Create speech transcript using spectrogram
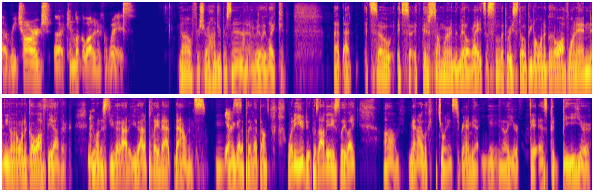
uh, recharge uh, can look a lot of different ways no for sure 100% i, I really like that that it's so it's it, there's somewhere in the middle right it's a slippery slope you don't want to go off one end and you don't want to go off the other mm-hmm. you want to you got to you got to play that balance you, yes. know, you got to play that balance. What do you do? Because obviously, like, um, man, I look at you on Instagram. You, you know, you're fit as could be. You're,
